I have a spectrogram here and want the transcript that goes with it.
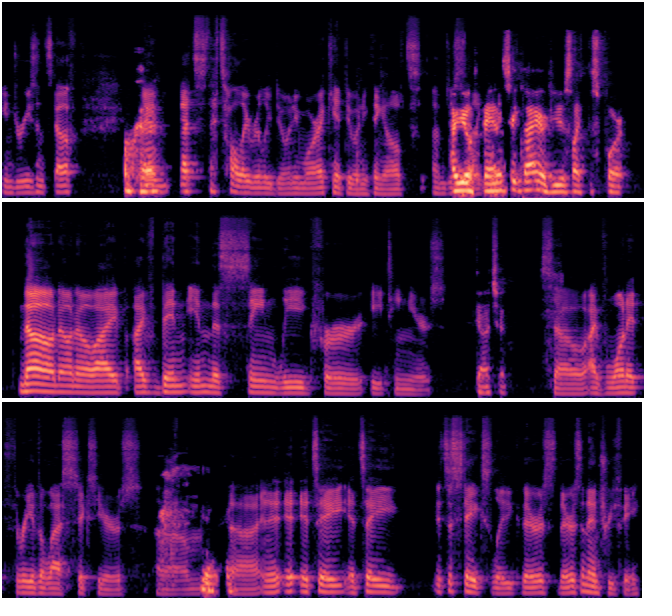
injuries and stuff. okay. And that's that's all I really do anymore. I can't do anything else. I'm just Are you a fantasy guy or do you just like the sport? no, no, no. I've I've been in this same league for 18 years. Gotcha. So I've won it three of the last six years. Um, uh, and it- it's a it's a it's a stakes league. There's there's an entry fee.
